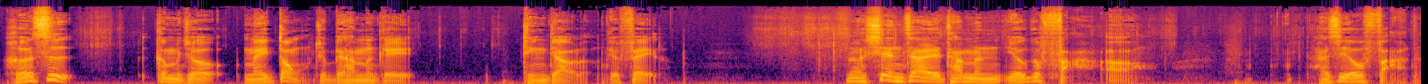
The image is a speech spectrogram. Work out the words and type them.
核四根本就没动，就被他们给停掉了，给废了。那现在他们有个法啊，还是有法的，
